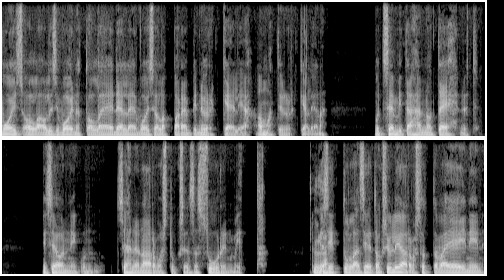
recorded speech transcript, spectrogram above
voisi olla, olisi voinut olla ja edelleen voisi olla parempi nyrkkeilijä, ammattinyrkkeilijänä. Mutta se, mitä hän on tehnyt, niin se on niin kuin, se hänen arvostuksensa suurin mitta. Kyllä. Ja sitten tullaan siihen, että onko yliarvostettu vai ei, niin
